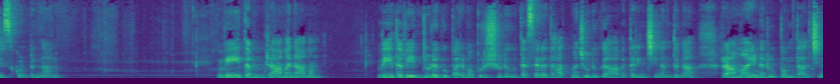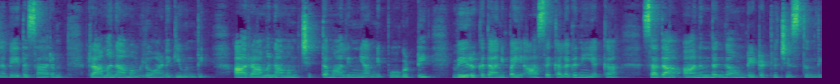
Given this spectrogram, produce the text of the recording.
చేసుకుంటున్నాను. వేదం రామనామం. వేదవేద్యుడగు పరమపురుషుడు దశరథాత్మజుడుగా అవతరించినందున రామాయణ రూపం దాల్చిన వేదసారం రామనామంలో అణగి ఉంది. ఆ రామనామం చిత్తమాలిన్యాన్ని పోగొట్టి వేరొక దానిపై ఆశ కలగనీయక సదా ఆనందంగా ఉండేటట్లు చేస్తుంది.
